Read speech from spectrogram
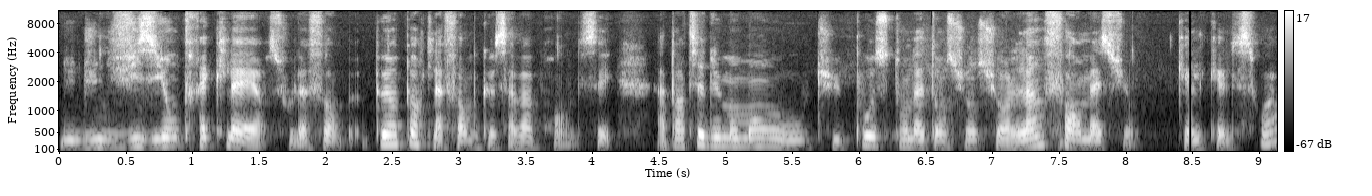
d'une vision très claire, sous la forme, peu importe la forme que ça va prendre. C'est à partir du moment où tu poses ton attention sur l'information, quelle qu'elle soit,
